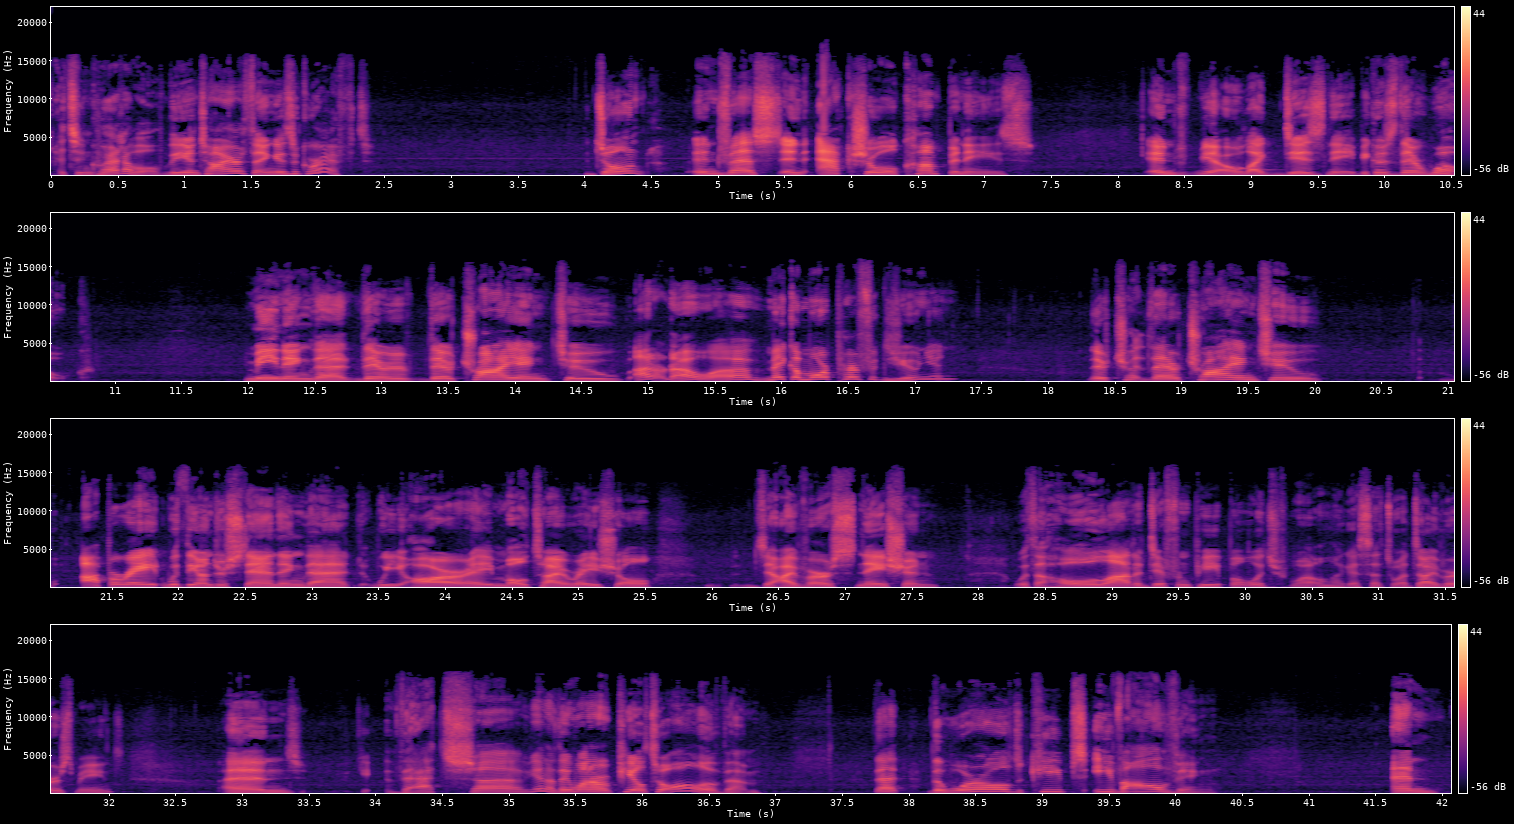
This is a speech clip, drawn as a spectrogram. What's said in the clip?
It's incredible. The entire thing is a grift. Don't invest in actual companies and you know like Disney because they're woke. Meaning that they're they're trying to I don't know uh, make a more perfect union. They're tr- they're trying to operate with the understanding that we are a multiracial, diverse nation with a whole lot of different people, which, well, I guess that's what diverse means. And that's, uh, you know, they want to appeal to all of them. That the world keeps evolving. And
